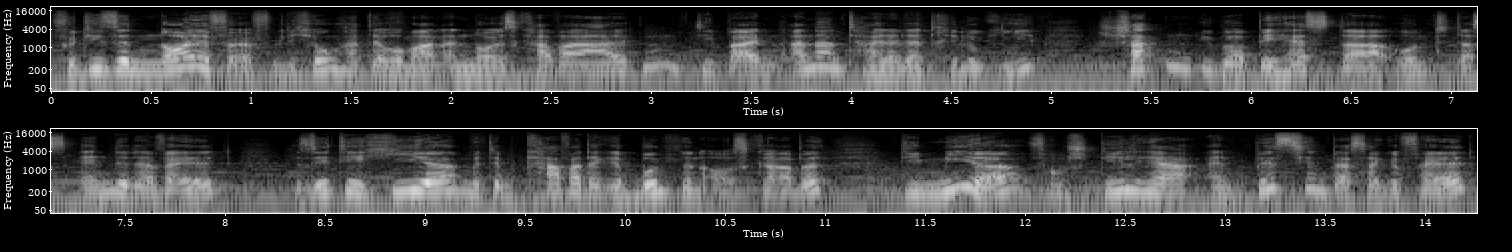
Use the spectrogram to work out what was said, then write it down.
Für diese neue Veröffentlichung hat der Roman ein neues Cover erhalten. Die beiden anderen Teile der Trilogie, Schatten über Behesta und Das Ende der Welt, seht ihr hier mit dem Cover der gebundenen Ausgabe, die mir vom Stil her ein bisschen besser gefällt,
